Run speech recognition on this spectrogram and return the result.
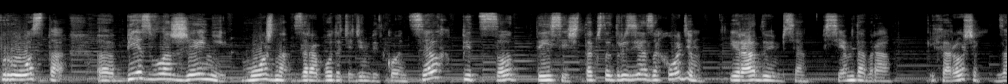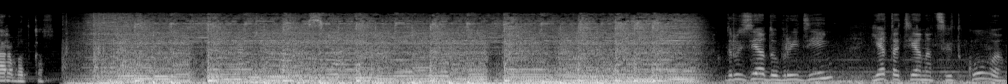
просто, э, без вложений можно заработать один биткоин целых 500 тысяч. Так что, друзья, заходим и радуемся. Всем добра и хороших заработков. Друзья, добрый день! Я Татьяна Цветкова.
